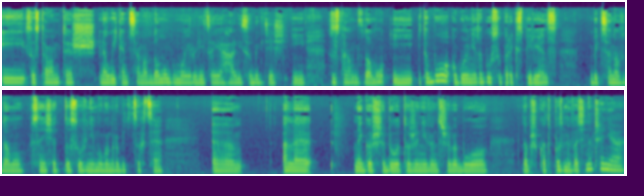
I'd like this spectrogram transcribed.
I zostałam też na weekend sama w domu, bo moi rodzice jechali sobie gdzieś i zostałam w domu. I, i to było ogólnie, to był super experience być sama w domu. W sensie dosłownie mogłam robić co chcę. Um, ale najgorsze było to, że nie wiem, trzeba było na przykład pozmywać naczynia.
